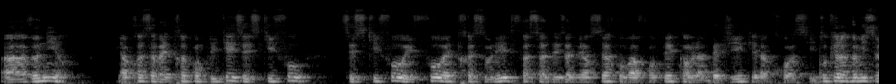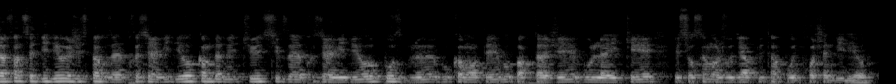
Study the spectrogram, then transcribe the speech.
à venir. Après, ça va être très compliqué, c'est ce qu'il faut. C'est ce qu'il faut. Il faut être très solide face à des adversaires qu'on va affronter comme la Belgique et la Croatie. Donc la famille, c'est la fin de cette vidéo. J'espère que vous avez apprécié la vidéo. Comme d'habitude, si vous avez apprécié la vidéo, pouce bleu, vous commentez, vous partagez, vous likez. Et sur ce, moi je vous dis à plus tard pour une prochaine vidéo.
